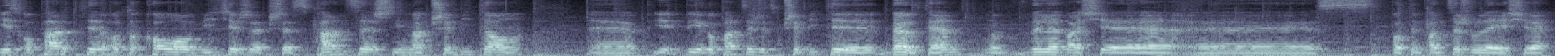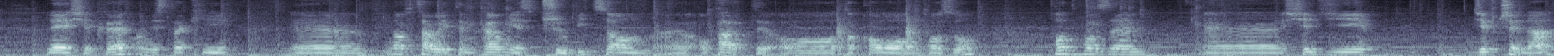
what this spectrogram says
jest oparty o to koło. Widzicie, że przez pancerz ma przebitą. E, je- jego pancerz jest przebity bełtem. No, wylewa się e, z, po tym pancerzu leje się, leje się krew. On jest taki e, no, w całej tym hełmie z przyłbicą, e, oparty o to koło wozu. Pod wozem e, siedzi dziewczyna,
